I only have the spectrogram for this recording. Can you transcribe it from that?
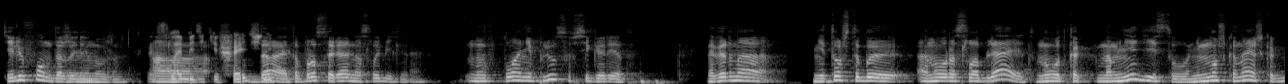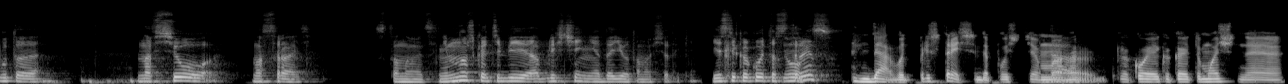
Телефон даже не нужен. Расслабить а, кишечник. Да, это просто реально слабительное. Ну, в плане плюсов сигарет, наверное, не то чтобы оно расслабляет, но вот как на мне действовало, немножко, знаешь, как будто на все насрать становится. Немножко тебе облегчение дает оно все-таки. Если какой-то ну, стресс... Ну, да, вот при стрессе, допустим, да. А, какое, какая-то мощная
